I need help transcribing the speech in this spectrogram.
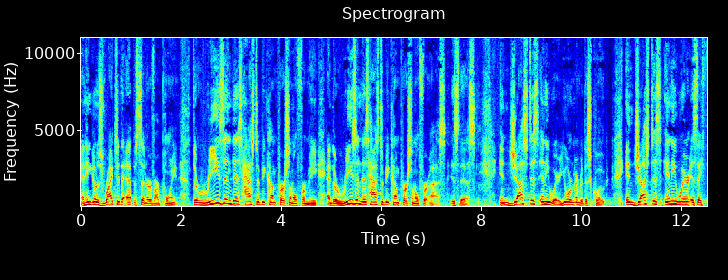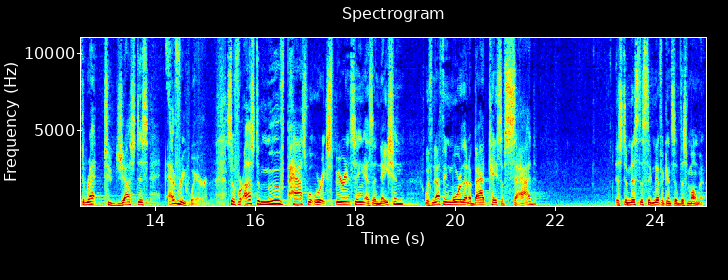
And he goes right to the epicenter of our point. The reason this has to become personal for me and the reason this has to become personal for us is this. Injustice anywhere, you'll remember this quote. Injustice anywhere is a threat to justice everywhere. So for us to move past what we're experiencing as a nation with nothing more than a bad case of sad, is to miss the significance of this moment.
